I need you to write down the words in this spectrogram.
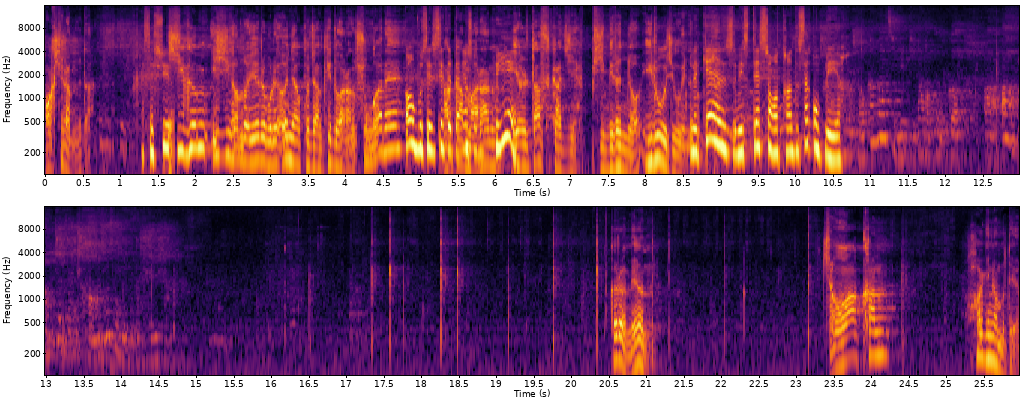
확실합니다. 지금 이 시간도 여러분의 언약 부자 기도하는 순간에 아까 말한 votre prière, 15가지 비밀은요 이루어지고 있는 겁니다. 15 mystères sont en train de s'accomplir. 그러면 정확한 확인하면 돼요.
